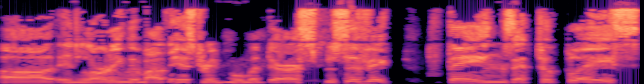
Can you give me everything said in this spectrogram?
uh, in learning about the history of the movement, there are specific things that took place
